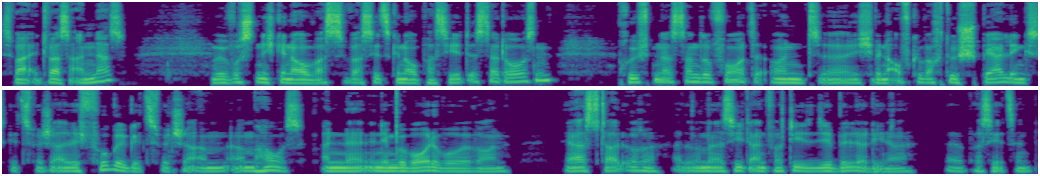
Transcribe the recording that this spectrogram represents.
Es war etwas anders. Wir wussten nicht genau, was, was jetzt genau passiert ist da draußen prüften das dann sofort und äh, ich bin aufgewacht durch Sperlingsgezwitscher, also durch Vogelgezwitscher am, am Haus, an, in dem Gebäude, wo wir waren. Ja, ist total irre. Also wenn man das sieht, einfach die, die Bilder, die da äh, passiert sind.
